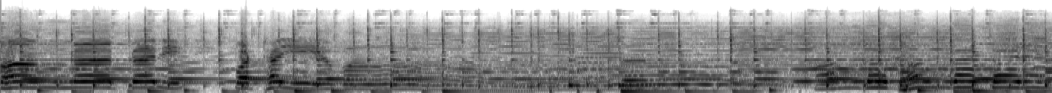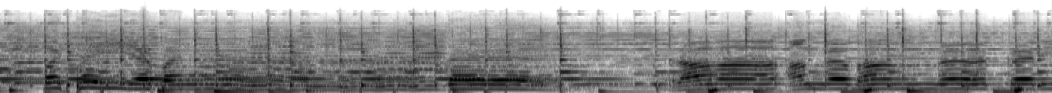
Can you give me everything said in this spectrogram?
भंग करी पठइय अंग भंग कर पठय बंदर राम अंग भंग करी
